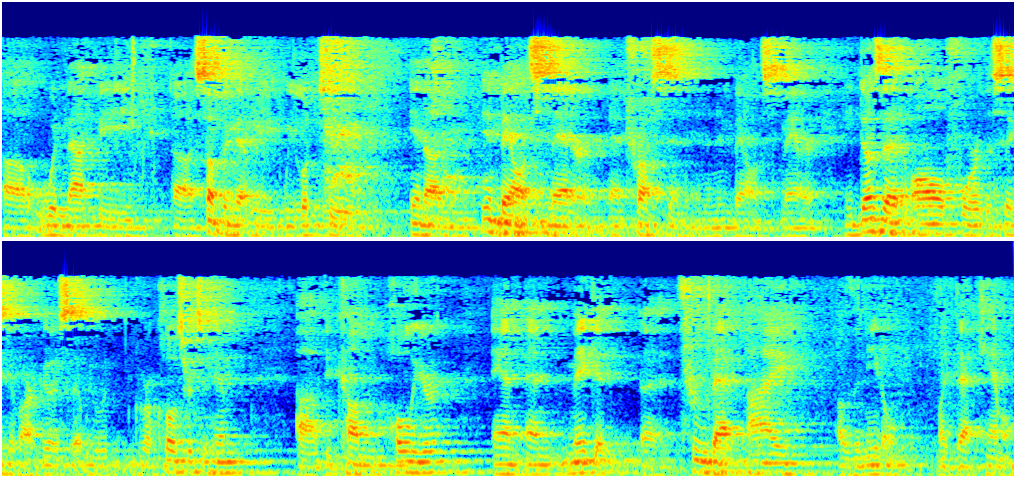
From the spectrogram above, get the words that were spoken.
uh, would not be uh, something that we, we look to in an imbalanced manner and trust in in an imbalanced manner. He does that all for the sake of our good so that we would grow closer to Him, uh, become holier, and, and make it uh, through that eye of the needle, like that camel.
